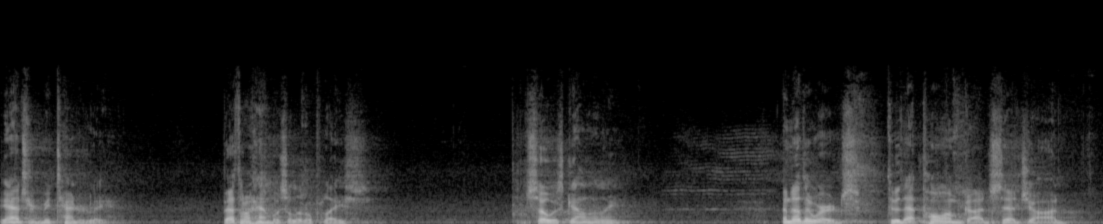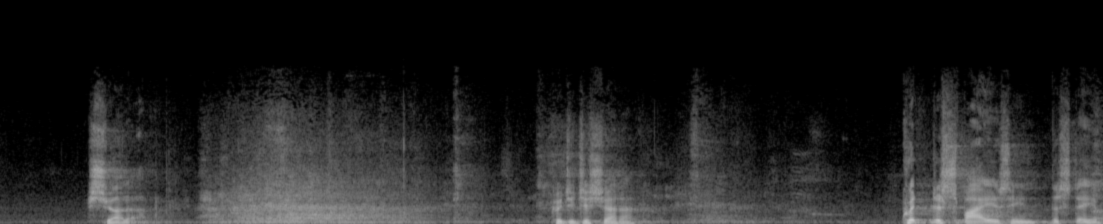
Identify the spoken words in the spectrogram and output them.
He answered me tenderly. Bethlehem was a little place, and so was Galilee. In other words, through that poem, God said, John, shut up. Could you just shut up? Quit despising the stable.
